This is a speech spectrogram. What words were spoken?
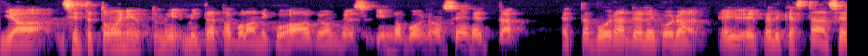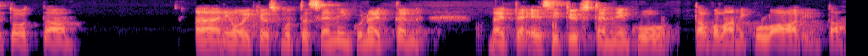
Ja sitten toinen juttu, mitä tavallaan niin kuin Aave on myös innovoinut, on sen, että, että voidaan delegoida ei, ei pelkästään se tota, äänioikeus, mutta sen niin kuin näiden, näiden esitysten niin kuin, tavallaan niin kuin laadinta.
